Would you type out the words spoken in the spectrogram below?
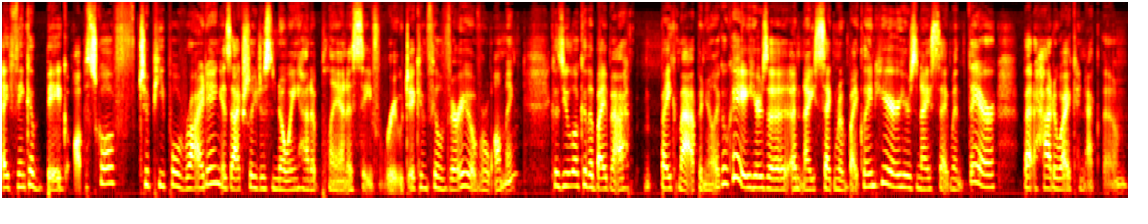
I think a big obstacle f- to people riding is actually just knowing how to plan a safe route. It can feel very overwhelming because you look at the bike map, bike map and you're like, okay, here's a, a nice segment of bike lane here, here's a nice segment there, but how do I connect them?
